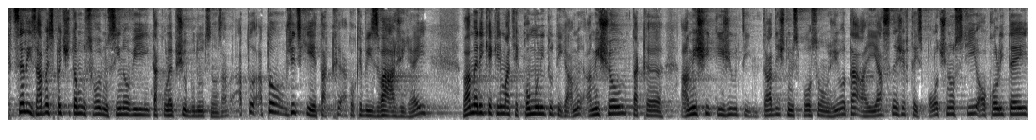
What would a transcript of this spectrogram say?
chceli zabezpečiť tomu svojmu synovi takú lepšiu budúcnosť. A to, a to vždy je tak ako keby zvážiť, hej? V Amerike, keď máte komunitu tých Amišov, tak e, Amiši tí žijú tým tradičným spôsobom života a je jasné, že v tej spoločnosti okolitej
